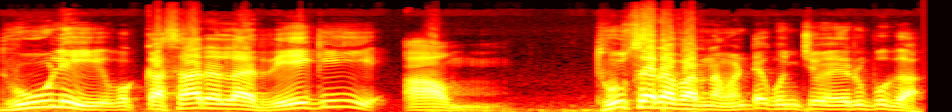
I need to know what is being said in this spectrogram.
ధూళి ఒక్కసారి అలా రేగి ఆ ధూసర వర్ణం అంటే కొంచెం ఎరుపుగా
